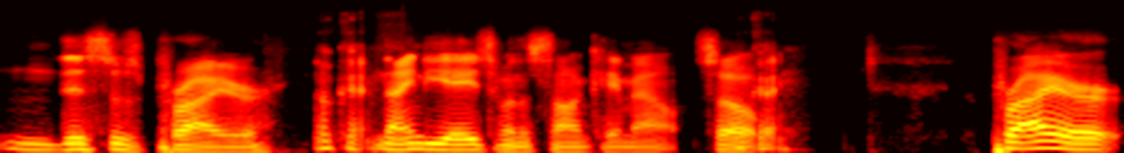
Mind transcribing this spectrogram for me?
this was prior. Okay. 98 is when the song came out. So Okay. prior,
